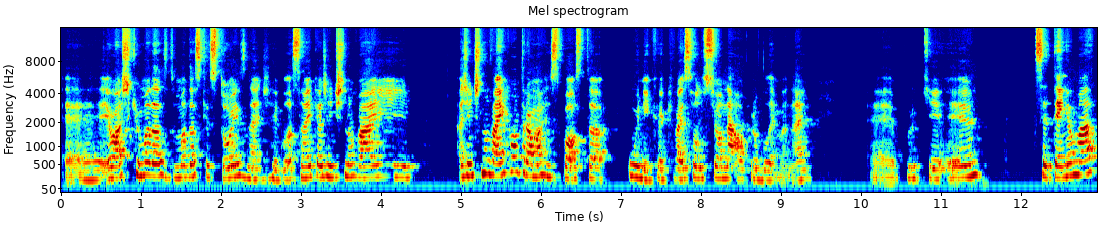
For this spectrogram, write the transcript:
É, eu acho que uma das, uma das questões, né, de regulação é que a gente não vai a gente não vai encontrar uma resposta única que vai solucionar o problema, né? É porque você tem uma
